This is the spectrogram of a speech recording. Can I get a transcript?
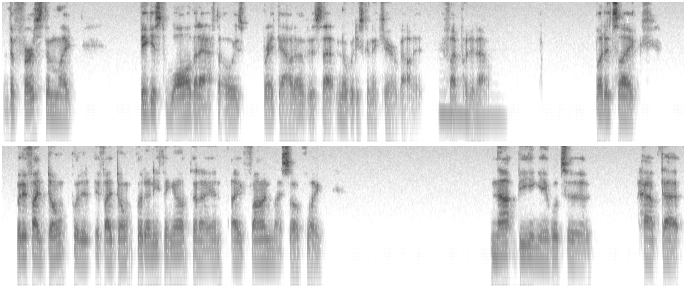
the first and like biggest wall that i have to always break out of is that nobody's going to care about it if i put it out. Mm. but it's like but if i don't put it if i don't put anything out then i i find myself like not being able to have that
